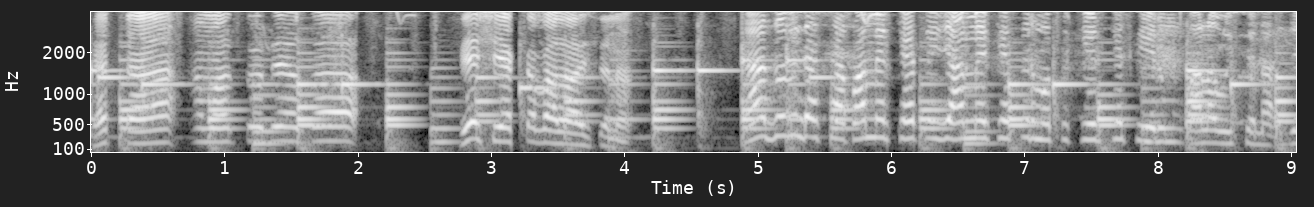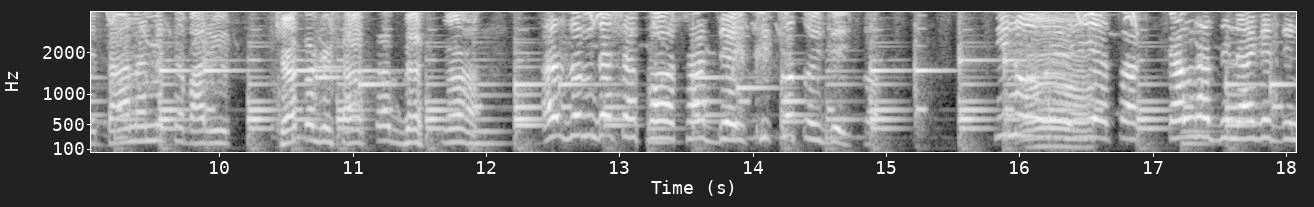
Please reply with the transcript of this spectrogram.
খেটটা আমার তো তো বেশি একটা ভালো হয়েছে না। না জমিদার সাহেব আমের ক্ষেত এই যে আমের ক্ষেতের মতো ক্ষেতে এরকম না। যে ধান আমি একটা বাড়ি খেত কি সাত সাত বেশ না? আর জমিদার সাহেব হ, সাত দেই ঠিক মতোই দেই তিন ও। ইয়ে দিন আগের দিন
